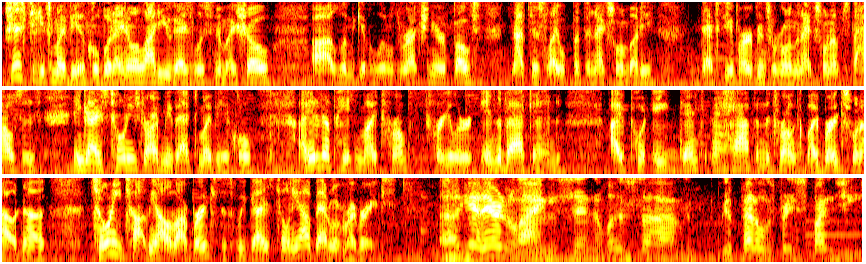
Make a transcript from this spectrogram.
just to get to my vehicle. But I know a lot of you guys listen to my show. Uh, let me give a little direction here, folks. Not this light, but the next one, buddy. That's the apartments. We're going the next one up to the houses. And guys, Tony's driving me back to my vehicle. I ended up hitting my Trump trailer in the back end. I put a dent and a half in the trunk. My brakes went out. Now, Tony taught me all about brakes this week, guys. Tony, how bad were my brakes? Uh, yeah, there are the lines, and it was uh, the pedal was pretty spongy.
